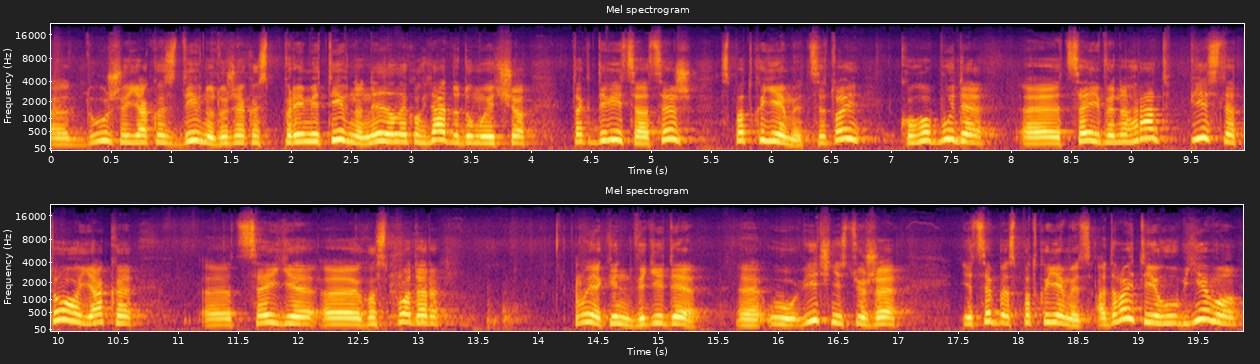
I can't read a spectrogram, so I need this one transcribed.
е, дуже якось дивно, дуже якось примітивно, недалекоглядно думають, що так дивіться, а це ж спадкоємець, це той, кого буде е, цей виноград після того, як е, цей е, господар, ну як він відійде е, у вічність уже, і це спадкоємець. А давайте його уб'ємо,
